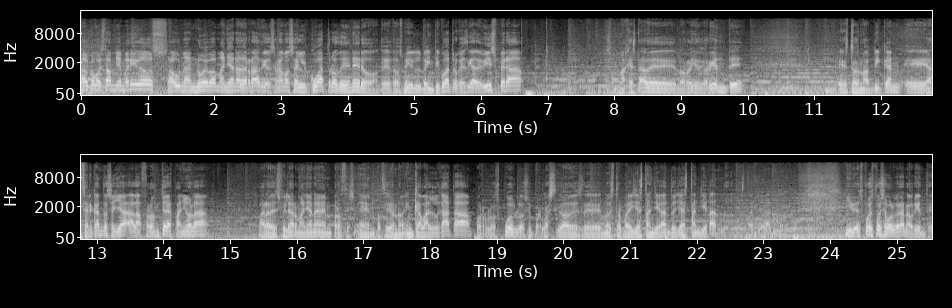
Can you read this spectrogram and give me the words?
Tal como están, bienvenidos a una nueva mañana de radio. Sonamos el 4 de enero de 2024, que es día de víspera. Su Majestad de los Reyes de Oriente, estos no abdican, eh, acercándose ya a la frontera española para desfilar mañana en, proces- en procesión, ¿no? en cabalgata por los pueblos y por las ciudades de nuestro país. Ya están llegando, ya están llegando, ya están llegando. Y después pues se volverán a Oriente.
